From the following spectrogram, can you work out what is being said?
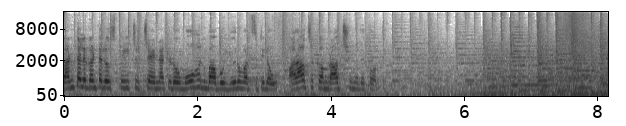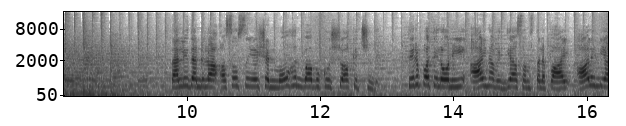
గంటలు గంటలు స్పీచ్ ఇచ్చే నటుడు మోహన్ బాబు యూనివర్సిటీలో అరాచకం రాజ్యమెలుతోంది తల్లిదండ్రుల అసోసియేషన్ మోహన్ బాబుకు షాక్ ఇచ్చింది. తిరుపతిలోని ఆయన విద్యా సంస్థలపై All India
